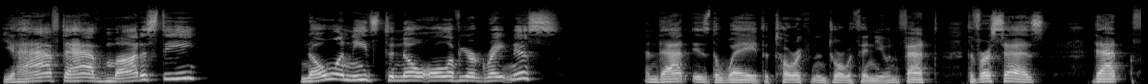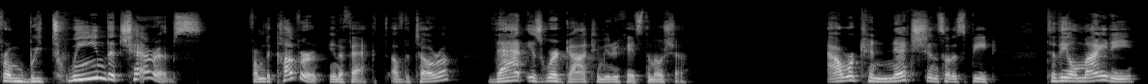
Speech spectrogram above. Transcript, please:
You have to have modesty. No one needs to know all of your greatness. And that is the way the Torah can endure within you. In fact, the verse says that from between the cherubs, from the cover, in effect, of the Torah, that is where God communicates to Moshe our connection, so to speak, to the Almighty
